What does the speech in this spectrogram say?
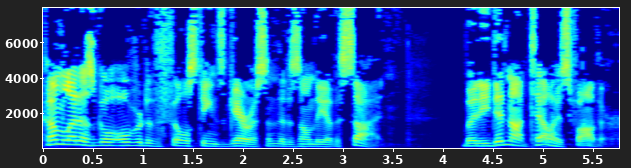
Come, let us go over to the Philistines' garrison that is on the other side. But he did not tell his father.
